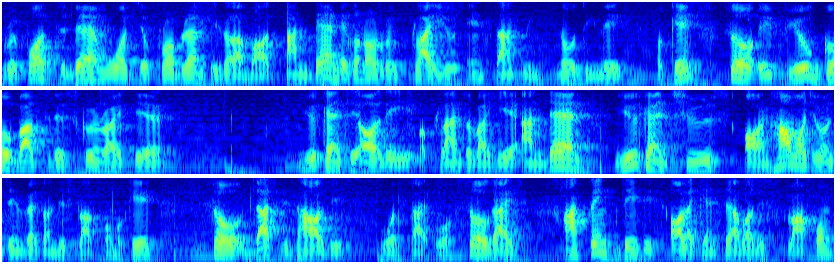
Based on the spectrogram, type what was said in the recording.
report to them what your problem is all about and then they're gonna reply you instantly no delay okay? So if you go back to the screen right here you can see all the plans over here and then you can choose on how much you want to invest on this platform okay? So that is how this website works. So guys i think this is all i can say about this platform.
